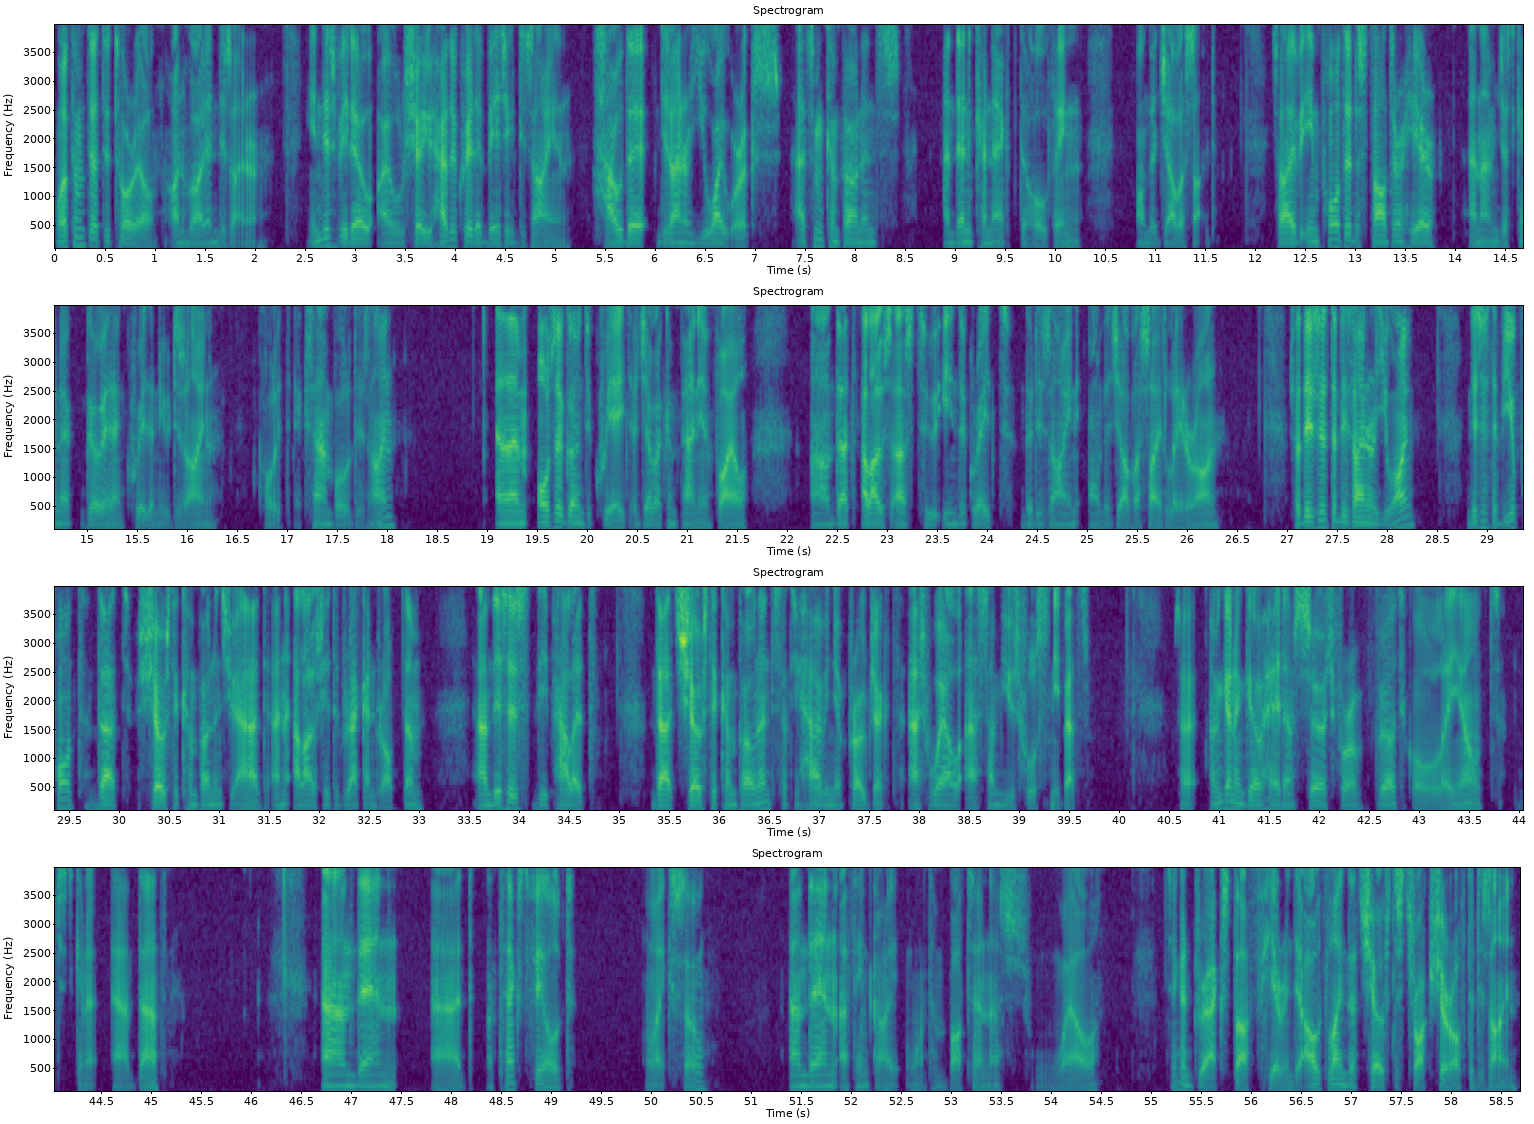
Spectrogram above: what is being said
Welcome to a tutorial on Vaadin Designer. In this video, I will show you how to create a basic design, how the Designer UI works, add some components, and then connect the whole thing on the Java side. So I've imported a starter here, and I'm just gonna go ahead and create a new design. Call it example design. And I'm also going to create a Java companion file uh, that allows us to integrate the design on the Java side later on. So this is the Designer UI. This is the viewport that shows the components you add and allows you to drag and drop them. And this is the palette that shows the components that you have in your project as well as some useful snippets. So I'm going to go ahead and search for a vertical layout. I'm just going to add that. And then add a text field like so. And then I think I want a button as well. So I can drag stuff here in the outline that shows the structure of the design.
